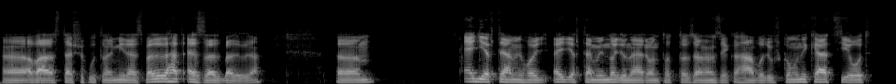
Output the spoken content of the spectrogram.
a választások után, hogy mi lesz belőle, hát ez lesz belőle. Egyértelmű, hogy egyértelmű, hogy nagyon elrontotta az ellenzék a háborús kommunikációt,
